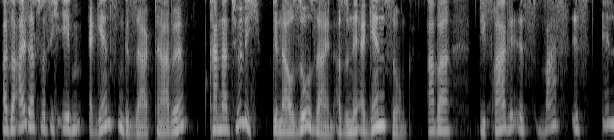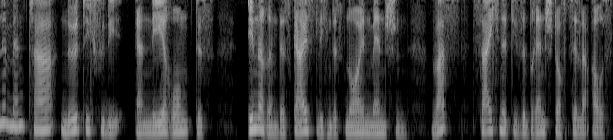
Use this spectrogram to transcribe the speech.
Also all das, was ich eben ergänzend gesagt habe, kann natürlich genau so sein, also eine Ergänzung. Aber die Frage ist, was ist elementar nötig für die Ernährung des Inneren, des Geistlichen, des neuen Menschen. Was zeichnet diese Brennstoffzelle aus?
